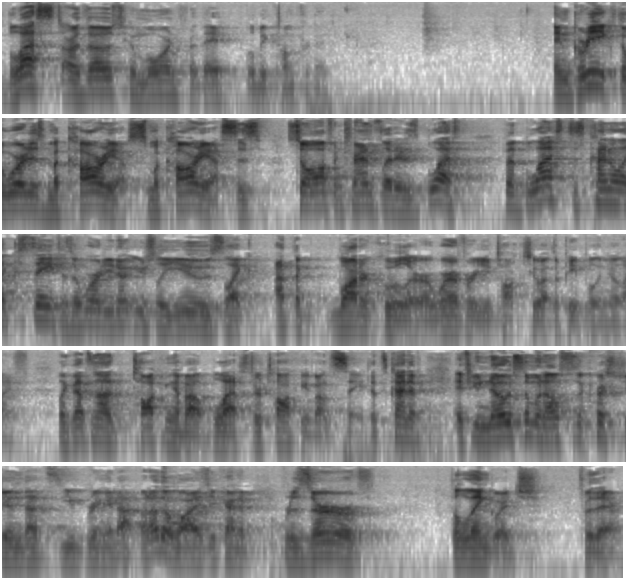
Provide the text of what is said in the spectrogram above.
Blessed are those who mourn, for they will be comforted. In Greek, the word is makarios. Makarios is so often translated as blessed, but blessed is kind of like saint is a word you don't usually use like at the water cooler or wherever you talk to other people in your life. Like that's not talking about blessed or talking about saint. It's kind of if you know someone else is a Christian, that's you bring it up. But otherwise you kind of reserve the language for there.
